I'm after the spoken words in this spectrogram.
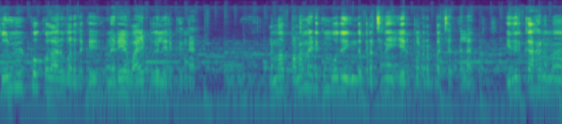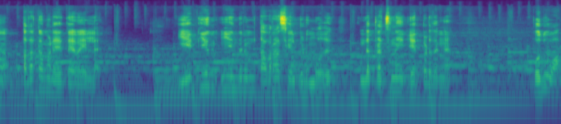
தொழில்நுட்ப கோளாறு வர்றதுக்கு நிறைய வாய்ப்புகள் இருக்குங்க. நம்ம பணம் எடுக்கும்போது இந்த பிரச்சனை ஏற்படுற பட்சத்தில் இதற்காக நம்ம பதட்டம் அடைய தேவையில்லை. ஏடிஎம் இயந்திரம் தவறாக செயல்படும் போது இந்த பிரச்சனை ஏற்படுதுங்க. பொதுவாக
